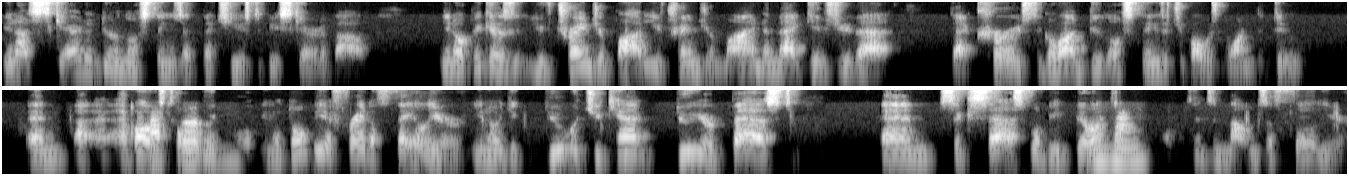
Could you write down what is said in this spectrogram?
you're not scared of doing those things that, that you used to be scared about. You know, because you've trained your body, you've trained your mind, and that gives you that that courage to go out and do those things that you've always wanted to do. And I, I've always Absolutely. told people, you know, don't be afraid of failure. You know, you do what you can, do your best, and success will be built Mhm. on mountains and mountains of failure.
